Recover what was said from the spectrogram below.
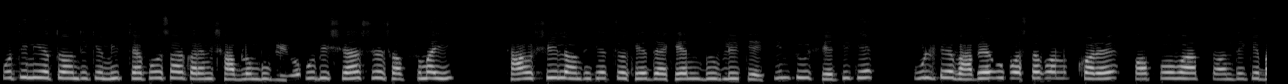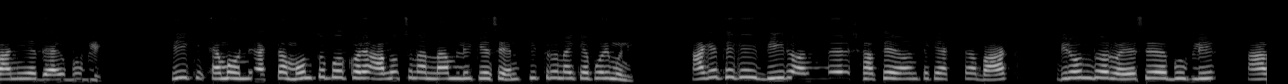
প্রতিনিয়ত অন্তিকে মিথ্যা প্রচার করেন শাবনম বুবলি। অপু বিশ্বাস সবসময়ই সাহসীল অন্তিকে চোখে দেখেন বুবলিকে, কিন্তু সেটিকে উল্টে ভাবে উপস্থাপন করে অপবাদ অন্তিকে বানিয়ে দেয় বুবলি। ঠিক এমন একটা মন্তব্য করে আলোচনার নাম লিখেছেন চিত্রনায়িকা পরিমণি। আগে থেকেই বীর অন্ধের সাথে অন্তিকে একটা বাঘ বিরন্দ রয়েছে বুবলির, আর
